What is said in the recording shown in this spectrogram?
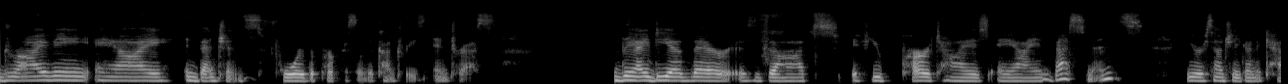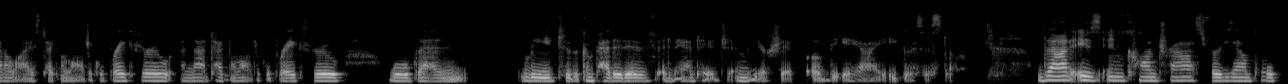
driving AI inventions for the purpose of the country's interests. The idea there is that if you prioritize AI investments, you're essentially going to catalyze technological breakthrough, and that technological breakthrough will then lead to the competitive advantage and leadership of the AI ecosystem. That is in contrast, for example,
